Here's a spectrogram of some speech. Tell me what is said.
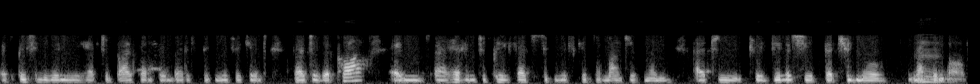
especially when we have to buy something that is significant, such as a car, and uh, having to pay such significant amounts of money uh, to, to a dealership that you know nothing mm. of.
